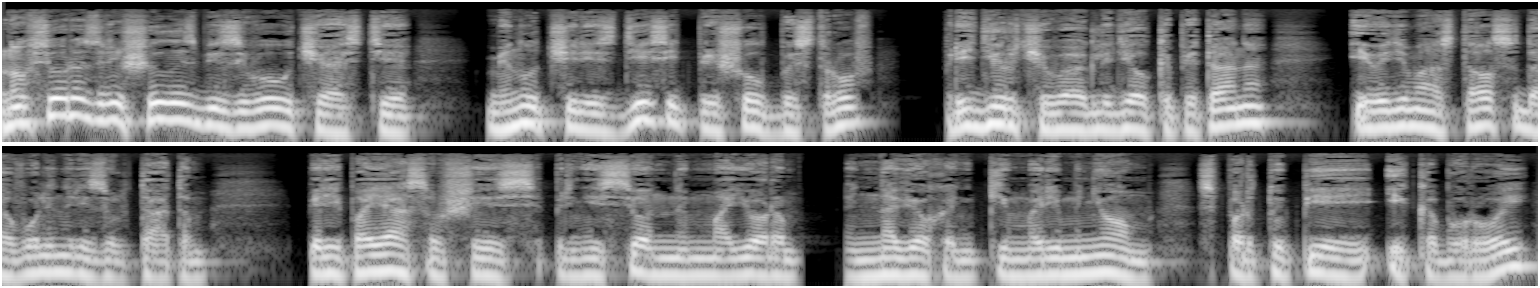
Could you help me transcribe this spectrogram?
Но все разрешилось без его участия. Минут через десять пришел Быстров, придирчиво оглядел капитана и, видимо, остался доволен результатом. Перепоясавшись принесенным майором навехоньким ремнем с портупеей и кобурой,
